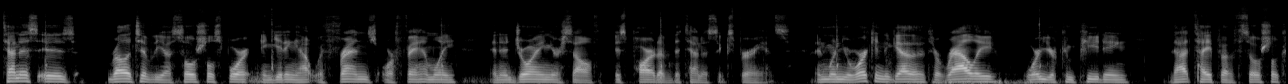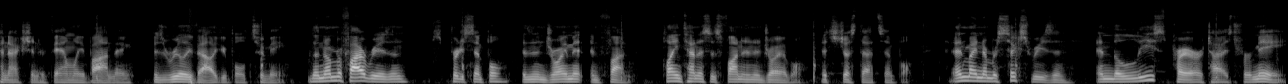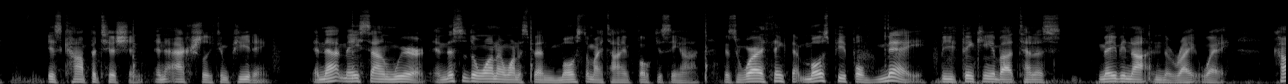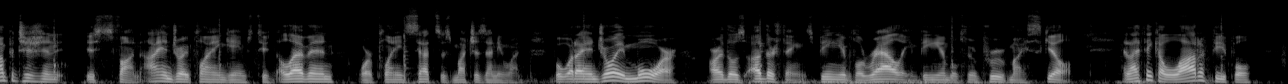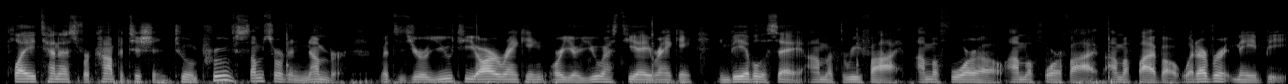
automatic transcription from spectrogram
Tennis is relatively a social sport and getting out with friends or family and enjoying yourself is part of the tennis experience. And when you're working together to rally or you're competing, that type of social connection and family bonding is really valuable to me. The number five reason is pretty simple, is enjoyment and fun. Playing tennis is fun and enjoyable. It's just that simple. And my number six reason, and the least prioritized for me, is competition and actually competing. And that may sound weird. And this is the one I want to spend most of my time focusing on. Is where I think that most people may be thinking about tennis, maybe not in the right way. Competition is fun. I enjoy playing games to 11 or playing sets as much as anyone. But what I enjoy more are those other things, being able to rally being able to improve my skill. And I think a lot of people play tennis for competition to improve some sort of number, whether it's your UTR ranking or your USTA ranking, and be able to say, I'm a 3-5, I'm a 4-0, I'm a 4-5, I'm a 5-0, whatever it may be.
